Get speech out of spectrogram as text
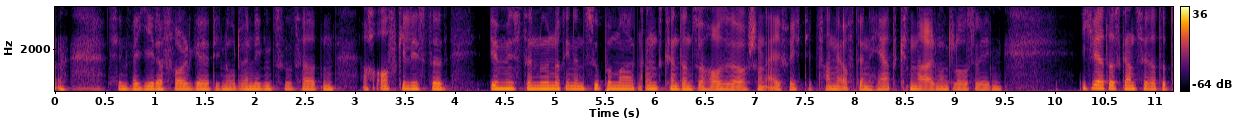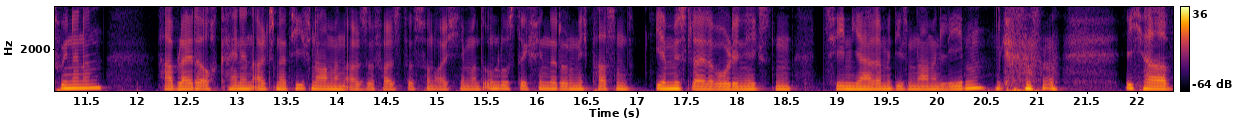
sind bei jeder Folge die notwendigen Zutaten auch aufgelistet. Ihr müsst dann nur noch in den Supermarkt und könnt dann zu Hause auch schon eifrig die Pfanne auf den Herd knallen und loslegen. Ich werde das Ganze Ratatouille nennen habe leider auch keinen Alternativnamen, also falls das von euch jemand unlustig findet oder nicht passend, ihr müsst leider wohl die nächsten zehn Jahre mit diesem Namen leben. ich habe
